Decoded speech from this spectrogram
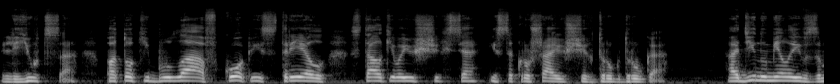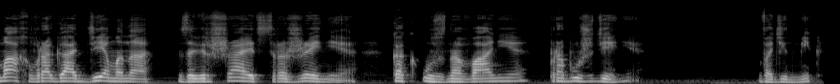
Льются потоки булав, копий стрел, сталкивающихся и сокрушающих друг друга. Один умелый взмах врага демона завершает сражение, как узнавание пробуждение. В один миг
